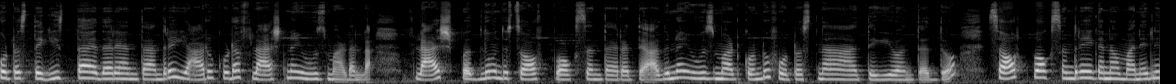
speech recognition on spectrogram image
ಫೋಟೋಸ್ ತೆಗಿಸ್ತಾ ಇದ್ದಾರೆ ಅಂತ ಅಂದರೆ ಯಾರೂ ಕೂಡ ಫ್ಲ್ಯಾಶ್ನ ಯೂಸ್ ಮಾಡಲ್ಲ. ಫ್ಲ್ಯಾಶ್ ಬದಲು ಒಂದು ಸಾಫ್ಟ್ ಬಾಕ್ಸ್ ಅಂತ ಇರುತ್ತೆ. ಅದನ್ನು ಯೂಸ್ ಮಾಡಿಕೊಂಡು ಫೋಟೋಸ್ನ ತೆಗೆಯುವಂಥದ್ದು. ಸಾಫ್ಟ್ ಬಾಕ್ಸ್ ಅಂದರೆ ಈಗ ನಾವು ಮನೇಲಿ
